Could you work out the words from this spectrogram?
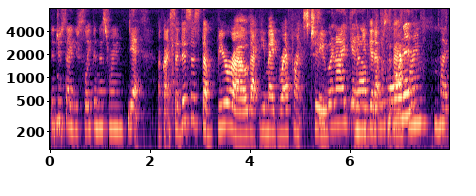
Did you say you sleep in this room? Yes. Okay, so this is the bureau that you made reference to. See, when I get when up, you get up to the, the morning, bathroom. Mm -hmm. I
